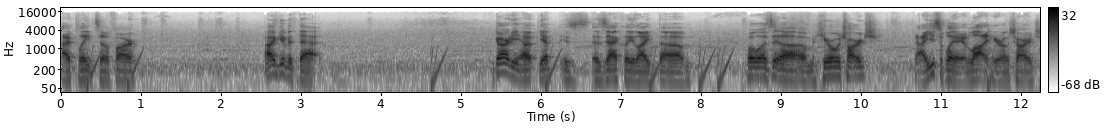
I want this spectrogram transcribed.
I played so far. I'll give it that. Guardian Up, yep, is exactly like the, um, what was it, um, Hero Charge? Yeah, I used to play a lot of Hero Charge.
